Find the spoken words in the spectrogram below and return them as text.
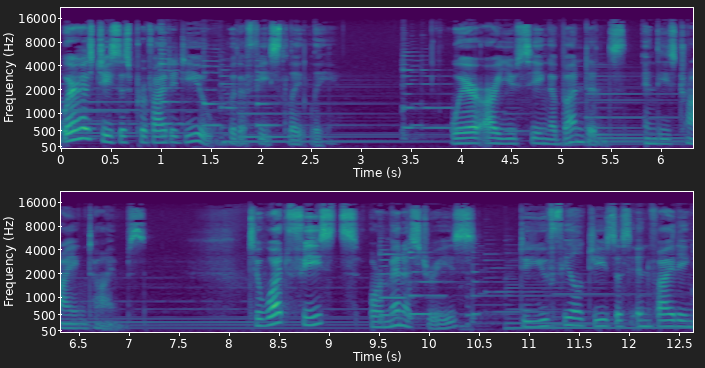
Where has Jesus provided you with a feast lately? Where are you seeing abundance in these trying times? To what feasts or ministries do you feel Jesus inviting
